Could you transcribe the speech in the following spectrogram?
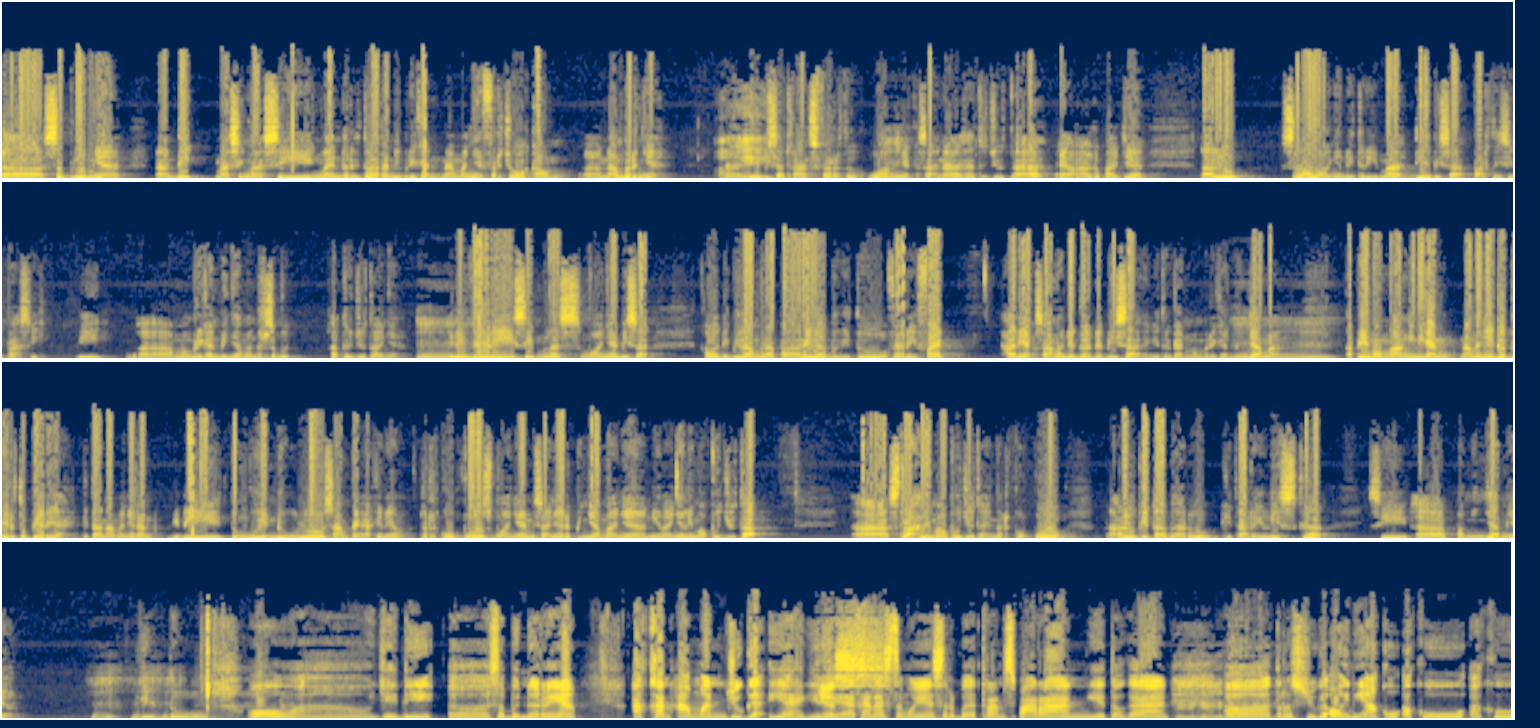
Uh, sebelumnya nanti masing-masing lender itu akan diberikan namanya virtual account uh, numbernya. Okay. Nah, dia bisa transfer tuh uangnya ke sana satu juta, yang anggap aja. Lalu setelah uangnya diterima, dia bisa partisipasi di uh, memberikan pinjaman tersebut satu jutanya. Mm. Jadi very seamless, semuanya bisa kalau dibilang berapa hari ya begitu verified hari yang sama juga udah bisa gitu kan memberikan pinjaman. Hmm. Tapi memang ini kan namanya juga peer to peer ya. Kita namanya kan ditungguin dulu sampai akhirnya terkumpul semuanya misalnya ada pinjamannya nilainya 50 juta. Uh, setelah 50 juta yang terkumpul, lalu kita baru kita rilis ke si uh, peminjamnya gitu. Oh wow, jadi uh, sebenarnya akan aman juga ya gitu ya, yes. ya, karena semuanya serba transparan gitu kan. uh, terus juga, oh ini aku aku aku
